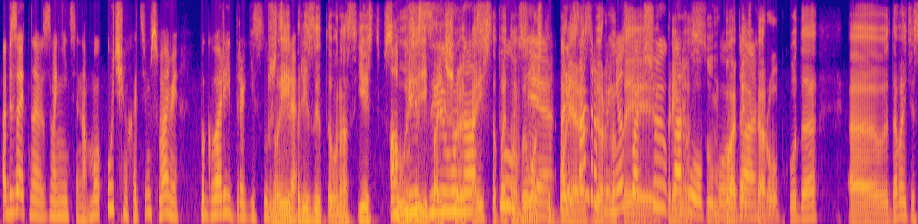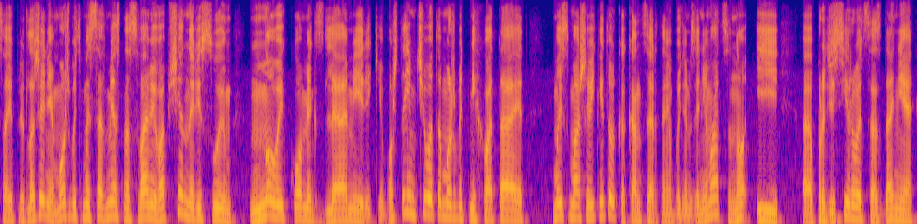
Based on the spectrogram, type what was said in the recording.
Обязательно звоните нам. Мы очень хотим с вами поговорить, дорогие Ну и слушатели. призы-то у нас есть в А студии, у большое количество, поэтому вы можете студии. более Александр принес развернутые... большую принес коробку, сумку, опять да. коробку, да. Э, Давайте свои предложения. Может быть, мы совместно с вами вообще нарисуем новый комикс для Америки. Может, им чего-то, может быть, не хватает. Мы с Машей ведь не только концертами будем заниматься, но и э, продюсировать создание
